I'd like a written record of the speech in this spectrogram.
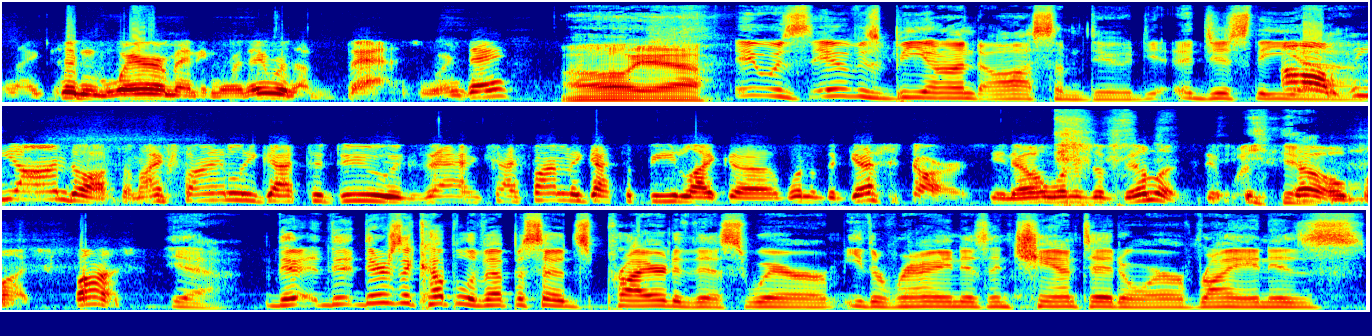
and I couldn't wear them anymore. They were the best, weren't they? Oh yeah. It was it was beyond awesome, dude. Just the Oh, uh, beyond awesome! I finally got to do exact. I finally got to be like uh, one of the guest stars, you know, one of the villains. It was Yeah. so much fun. Yeah. There, there, there's a couple of episodes prior to this where either Ryan is enchanted or Ryan is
